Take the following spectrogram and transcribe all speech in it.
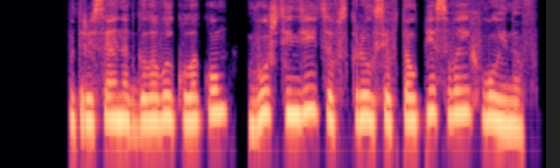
Потрясая над головой кулаком, вождь индейцев скрылся в толпе своих воинов.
